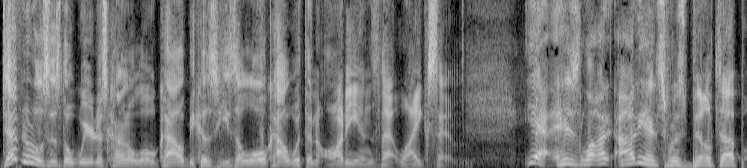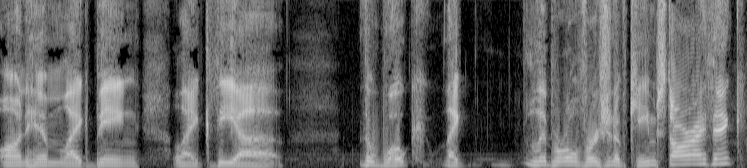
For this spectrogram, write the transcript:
Def Noodles is the weirdest kind of locale because he's a locale with an audience that likes him. Yeah, his lo- audience was built up on him like being like the uh the woke like liberal version of Keemstar, I think.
